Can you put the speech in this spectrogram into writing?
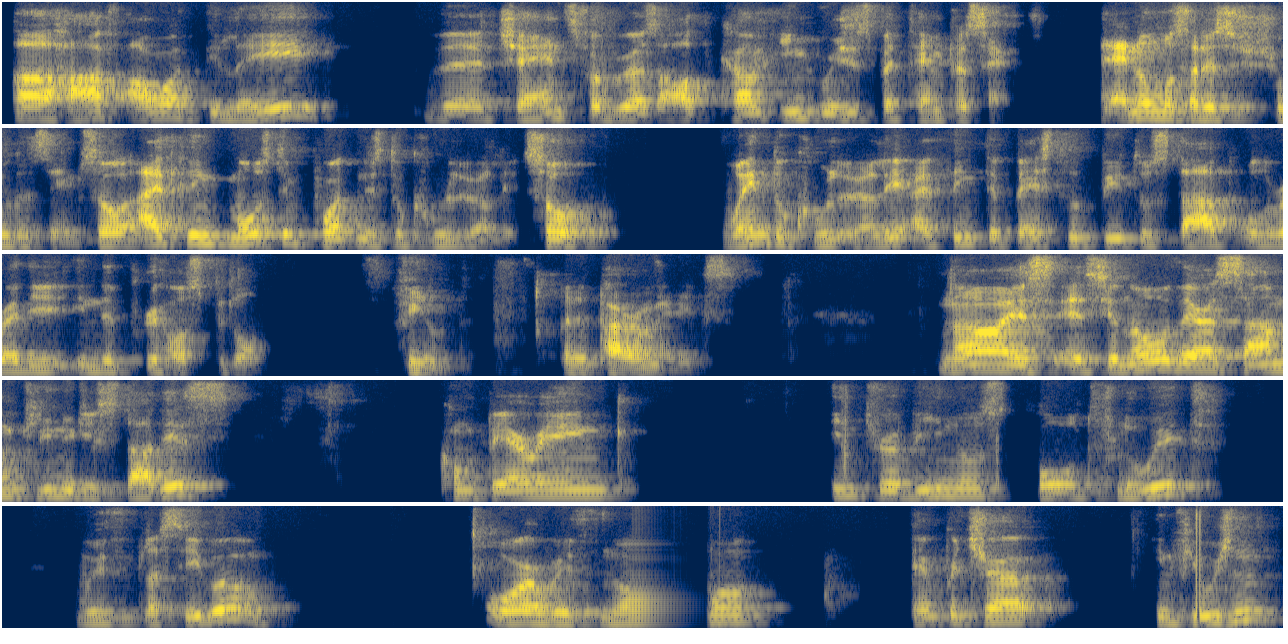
uh, half hour delay, the chance for worse outcome increases by 10%. Animal studies show the same. So I think most important is to cool early. So when to cool early, I think the best would be to start already in the pre-hospital field by the paramedics. Now, as, as you know, there are some clinical studies comparing intravenous cold fluid with placebo or with normal temperature infusion.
